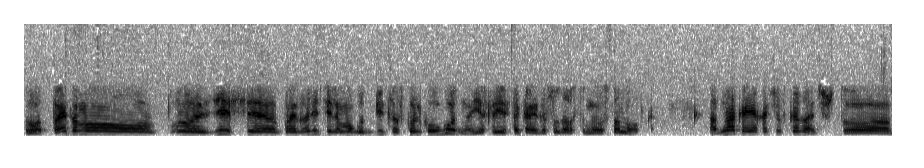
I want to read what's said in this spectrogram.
Вот, поэтому э, здесь э, производители могут биться сколько угодно, если есть такая государственная установка. Однако я хочу сказать, что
